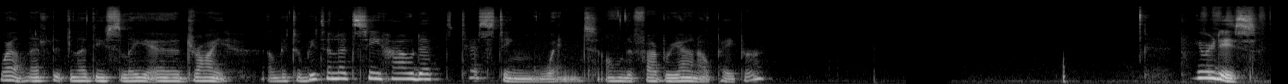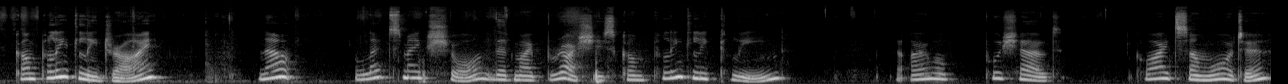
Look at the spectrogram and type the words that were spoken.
Well let, let this layer uh, dry a little bit and let's see how that testing went on the Fabriano paper. Here it is, completely dry. Now let's make sure that my brush is completely clean. So I will push out quite some water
